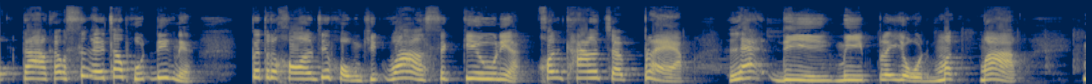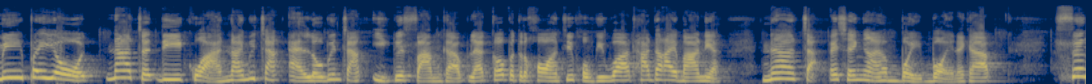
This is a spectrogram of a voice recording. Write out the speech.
6 ดาวครับ ซึ่งไอ้เจ้าพุดดิ้งเนี่ย เป็นตัวละครที่ผมคิดว่าสกิลเนี่ยค่อนข้างจะแปลก และดีมีประโยชน์มากๆ มีประโยชน์น่าจะดีกว่านายมิจังแอนโรบินจังอีกด้วยซ้ำครับ และก็เป็นตัวละครที่ผมคิดว่าถ้าได้มาเนี่ย น่าจะได้ใช้งานบ่อยๆนะครับ ซึ่ง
